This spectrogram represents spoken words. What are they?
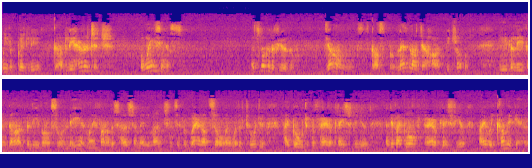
We've a goodly, godly heritage awaiting us. Let's look at a few of them. John's Gospel, let not your heart be troubled. Ye believe in God, believe also in me. In my Father's house are many mansions. If it were not so, I would have told you, I go to prepare a place for you. And if I go and prepare a place for you, I will come again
